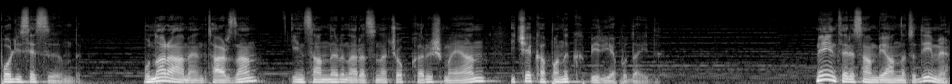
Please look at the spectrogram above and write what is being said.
polise sığındık. Buna rağmen Tarzan insanların arasına çok karışmayan, içe kapanık bir yapıdaydı. Ne enteresan bir anlatı değil mi?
